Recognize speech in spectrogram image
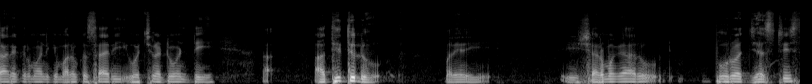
కార్యక్రమానికి మరొకసారి వచ్చినటువంటి అతిథులు మరి ఈ శర్మ గారు పూర్వ జస్టిస్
